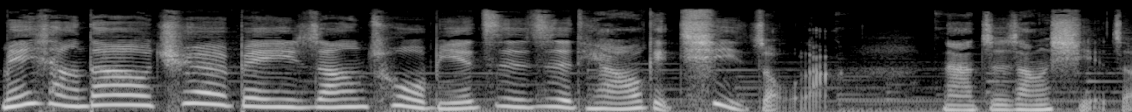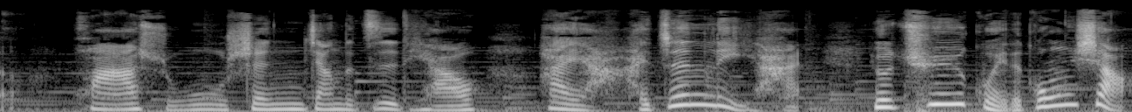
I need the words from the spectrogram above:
没想到却被一张错别字字条给气走了。那这张写着“花熟生姜”的字条，哎呀，还真厉害，有驱鬼的功效，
